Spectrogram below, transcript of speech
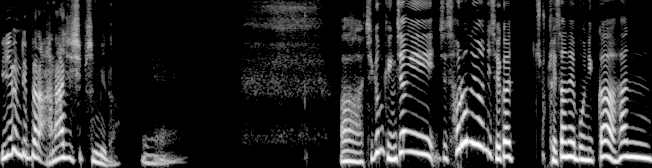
이재명 대표는 안 하지 싶습니다. 예. 아, 지금 굉장히 이제 서른 의원이 제가 쭉 계산해 보니까 한,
